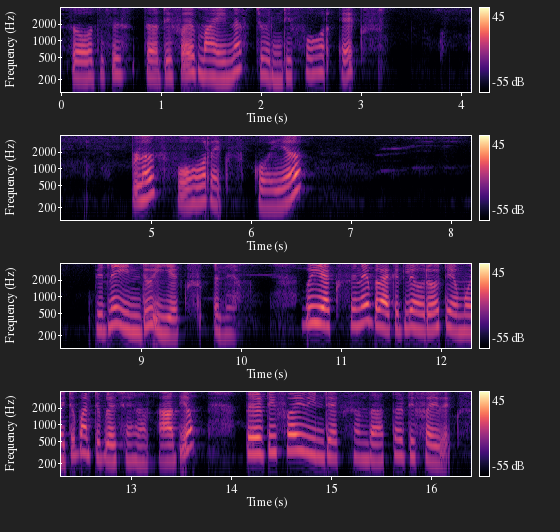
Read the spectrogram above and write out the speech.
so this is thirty five minus twenty four X plus four X square പിന്നെ ഇന്റു ഇ എക്സ് അല്ലേ? അപ്പോൾ ഈ എക്സിനെ ബ്രാക്കറ്റിലെ ഓരോ ടേമുമായിട്ട് മൾട്ടിപ്ലൈ ചെയ്യണം. ആദ്യം തേർട്ടി ഫൈവ് ഇന്റു എക്സ് എന്താ? തേർട്ടി ഫൈവ് എക്സ്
